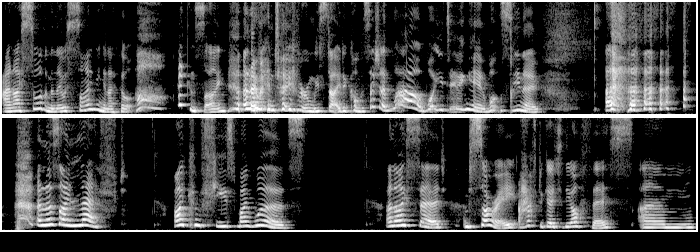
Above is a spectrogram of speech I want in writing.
And I saw them and they were signing, and I thought, oh, I can sign. And I went over and we started a conversation. Like, wow, what are you doing here? What's, you know, as I left, I confused my words. And I said, I'm sorry, I have to go to the office um,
